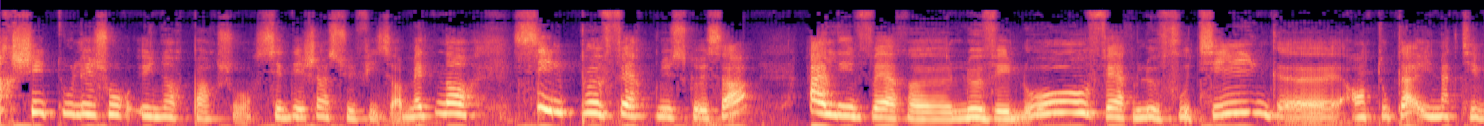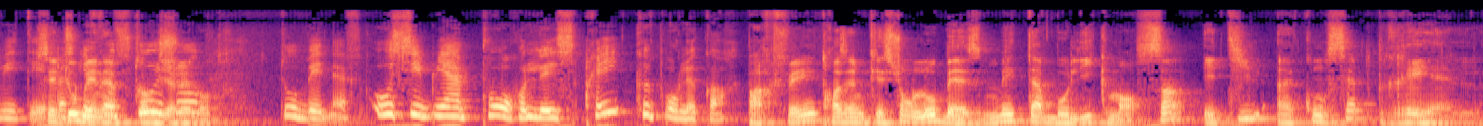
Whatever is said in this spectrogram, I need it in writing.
marcher tous les jours une heure par jour, c'est déjà suffisant. Maintenant, s'il peut faire plus que ça, aller vers euh, le vélo, vers le footing, euh, en tout cas une activité. C'est tout bénéf, comme dirait l'autre. Tout bénéf, aussi bien pour l'esprit que pour le corps. Parfait. Troisième question, l'obèse métaboliquement sain est-il un concept réel?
